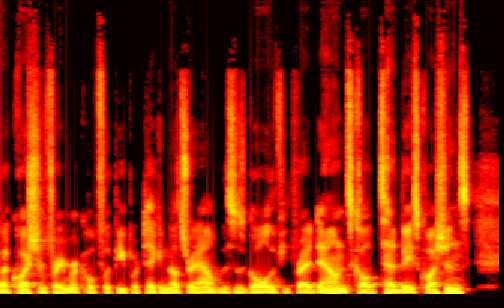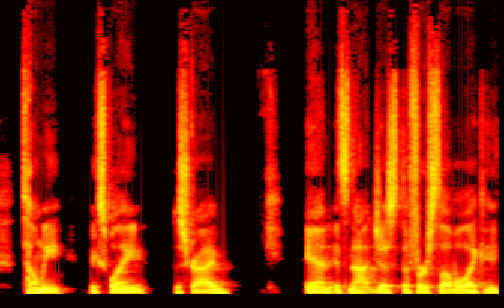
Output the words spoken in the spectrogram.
a question framework. Hopefully people are taking notes right now. This is gold. If you write it down, it's called TED based questions. Tell me, explain, describe. And it's not just the first level, like, hey,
